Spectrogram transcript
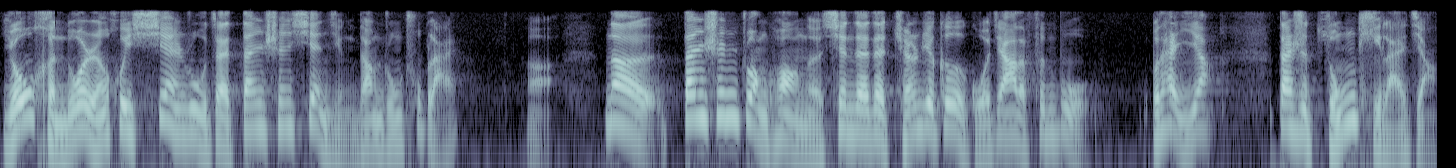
有很多人会陷入在单身陷阱当中出不来啊。那单身状况呢，现在在全世界各个国家的分布不太一样，但是总体来讲，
